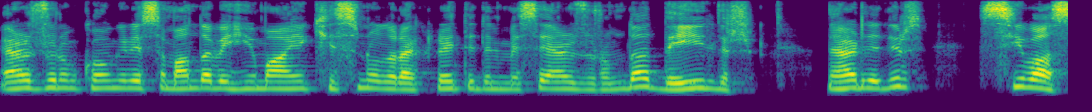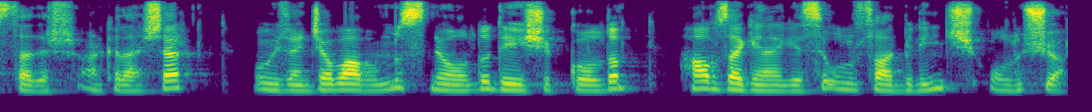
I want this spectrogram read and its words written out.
Erzurum Kongresi manda ve himaye kesin olarak reddedilmesi Erzurum'da değildir. Nerededir? Sivas'tadır arkadaşlar. O yüzden cevabımız ne oldu? Değişik oldu. Havza genelgesi ulusal bilinç oluşuyor.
